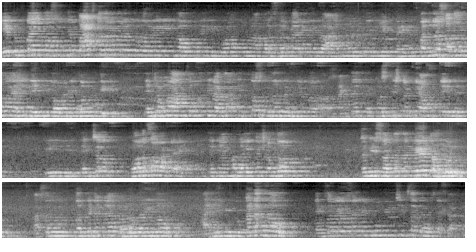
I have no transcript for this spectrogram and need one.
एक रुपयापासून ते पाच हजारापर्यंत वर्गणी गावून त्यांनी गोळा करून आम्हाला सहकार्य केलं अशी त्यांनी एक महिन्यात पन्नास हजार रुपये अशी देणगी लोकांनी जमा केली. त्याच्यामुळे आमचं मंदिर आता इतकं सुंदर म्हणजे सांगतात पस्तीस टक्के असं ते त्यांचं मोलाचा वाटा आहे. आणि त्यांनी आम्हाला एका शब्दावर त्यांनी स्वतःचा वेळ घालून असं प्रत्येकाच्या घरोघरी जाऊ आणि दुकानात जाऊ त्यांचा व्यवसाय लिंबू मिरचीचा व्यवसाय करता.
